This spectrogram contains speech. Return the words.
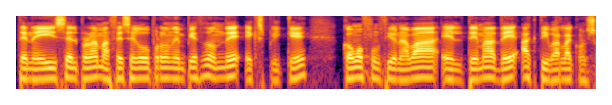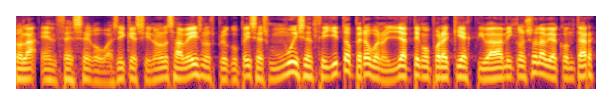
tenéis el programa CSGO por donde empiezo, donde expliqué cómo funcionaba el tema de activar la consola en CSGO. Así que si no lo sabéis, no os preocupéis, es muy sencillito, pero bueno, yo ya tengo por aquí activada mi consola, voy a contar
